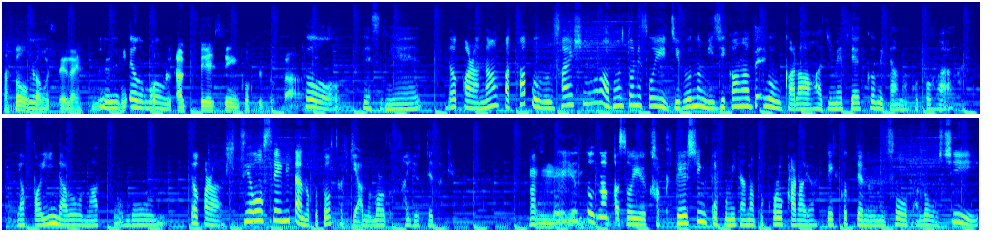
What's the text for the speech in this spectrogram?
あそうかもしれないですね。うんでももう確定申告とか。そうですね。だからなんか多分最初は本当にそういう自分の身近な部分から始めていくみたいなことがやっぱいいんだろうなって思う。だから必要性みたいなことをさっきあの諸田さん言ってたけど。まあ、それ言うとなんかそういう確定申告みたいなところからやっていくっていうのもそうだろうし、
